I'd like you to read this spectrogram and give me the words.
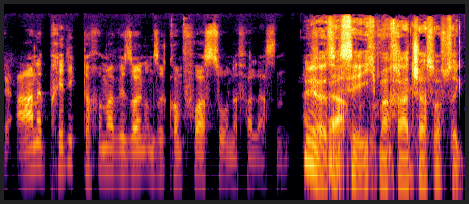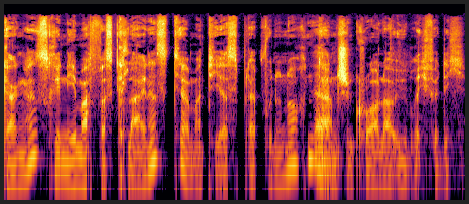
Der Arne predigt doch immer, wir sollen unsere Komfortzone verlassen. Also ja, das ja. ich mache Rajas of the Ganges, René macht was Kleines, tja, Matthias, bleibt wohl nur noch ein ja. Dungeon Crawler übrig für dich.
